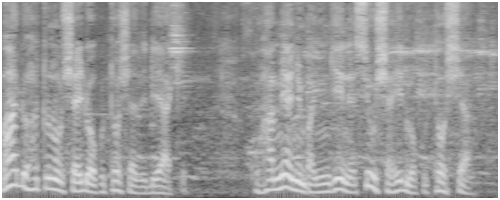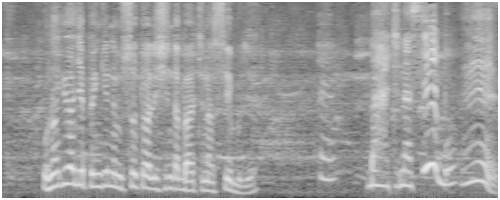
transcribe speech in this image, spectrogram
bado hatuna ushahidi wa kutosha dhidi yake. Kuhamia nyumba nyingine si ushahidi wa kutosha. Unajuaje? Pengine Msoto alishinda bahati nasibu. Je, bahati nasibu Eh,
